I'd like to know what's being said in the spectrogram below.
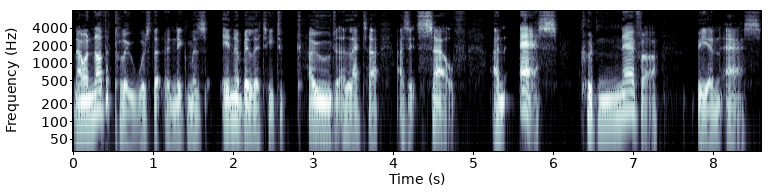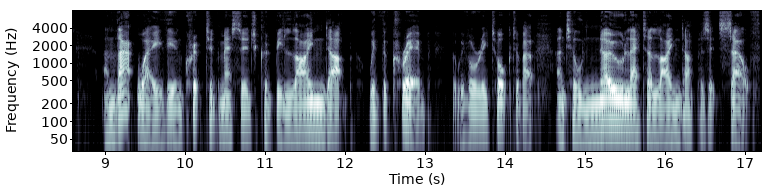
Now, another clue was that Enigma's inability to code a letter as itself. An S could never be an S, and that way the encrypted message could be lined up with the crib that we've already talked about until no letter lined up as itself.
